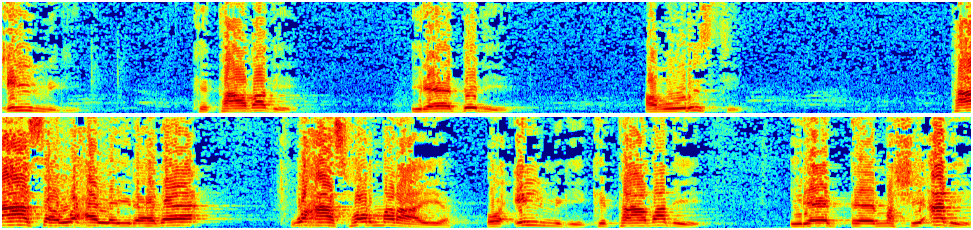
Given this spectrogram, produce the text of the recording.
cilmigii kitaabadii iraadadii abuuristii taasaa waxaa la yidhaahdaa waxaas hormaraya oo cilmigii kitaabadii mashiicadii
